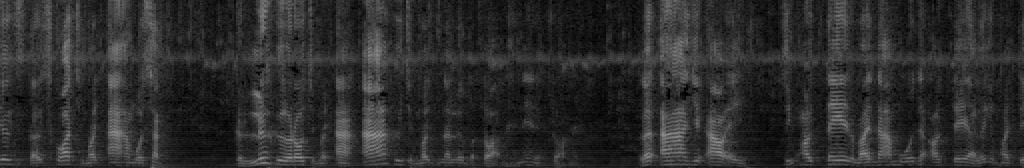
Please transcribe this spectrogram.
យើងត្រូវស្គាល់ចំណុច a មួយសិនកលឹះគឺរកចំណុច a a គឺចំណុចនៅលើបន្ទាត់នេះនេះបន្ទាត់នេះឥឡូវ a យើងឲ្យអី ជាងឲ្យ t តម្លៃណាមួយទៅឲ្យ t ឥឡូវខ្ញុំឲ្យ t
